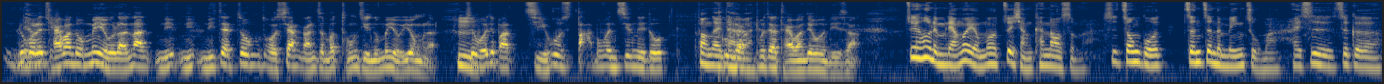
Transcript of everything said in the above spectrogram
如果连台湾都没有了，那你你你在中国香港怎么同情都没有用了，嗯所以我就把几乎大部分精力都放在台湾。不在台湾这个问题上。最后，你们两位有没有最想看到什么？是中国真正的民主吗？还是这个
